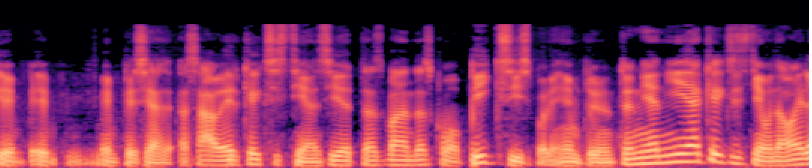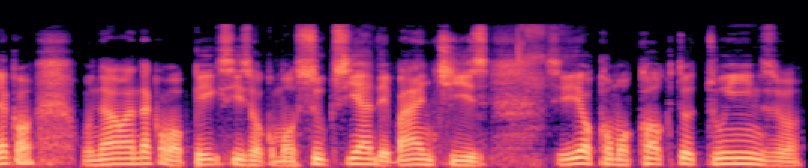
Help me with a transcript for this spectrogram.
em- em- empecé a, saber que existían ciertas bandas como Pixies, por ejemplo. Yo no tenía ni idea que existía una, banda como, una banda como Pixies o como Suxian de Banshees, ¿sí? O como Cocteau Twins o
